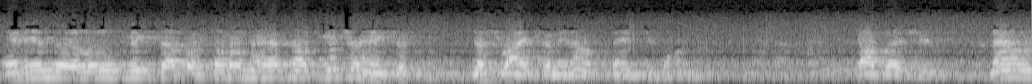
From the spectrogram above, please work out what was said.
And in the little mix up of some of them have not get your handkerchief, just write to me and I'll send you one. God bless you. Now,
